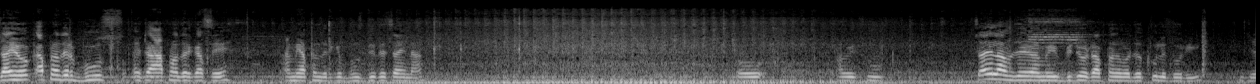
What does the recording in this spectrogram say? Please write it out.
যাই হোক, আপনাদের বুঝ, এটা আপনাদের কাছে। আমি আপনাদেরকে বুঝ দিতে চাই না। তো আমি চাইলাম যে আমি ভিডিওটা আপনাদের মধ্যে তুলে ধরি, যে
